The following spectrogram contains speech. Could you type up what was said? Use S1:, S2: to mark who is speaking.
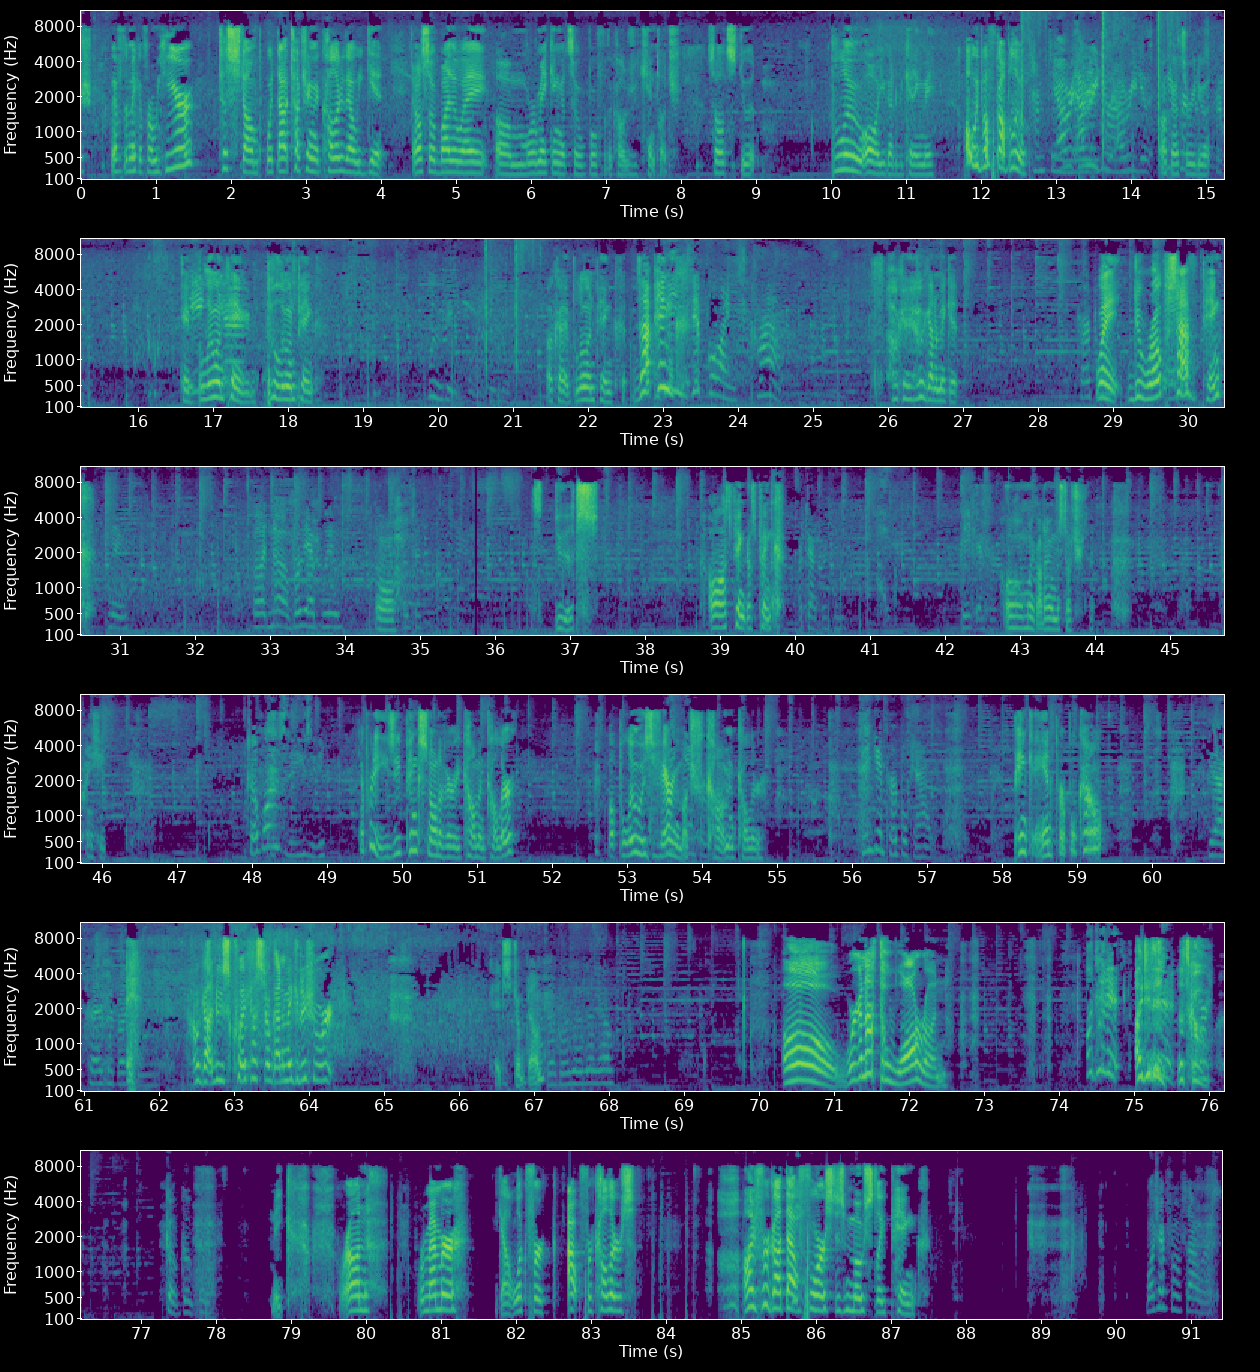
S1: We have to make it from here to stump without touching the color that we get. And also, by the way, um, we're making it so both of the colors we can't touch. So let's do it. Blue. Oh, you gotta be kidding me. Oh, we both got blue.
S2: Yeah, I'll, re- I'll redo it. I'll redo it.
S1: Okay, let's redo it. Okay, blue and pink. Blue and pink.
S2: Blue and pink.
S1: Okay, blue and pink. Is that pink?
S2: Zip lines. Crap.
S1: Okay, we gotta make it.
S2: Purple.
S1: Wait, do ropes have pink?
S2: No. Uh, no, but they have blue.
S1: Oh, let's do this. Oh, that's pink. That's pink.
S2: Okay, okay. Pink and purple.
S1: Oh my god, I almost touched it. I hate.
S2: So far, it's easy.
S1: They're pretty easy. Pink's not a very common color, but blue is very much a common color.
S2: Pink and purple count.
S1: Pink and purple count.
S2: Yeah, because they're both. Eh.
S1: I gotta do this quick. I still gotta make it a short. Okay, just jump down.
S2: Go, go, go, go, go.
S1: Oh, we're gonna have to wall run.
S2: I did it!
S1: I did it. Let's go.
S2: Go, go, go.
S1: Make run. Remember, you gotta look for out for colors. I forgot that forest is mostly pink.
S2: Watch out for flowers.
